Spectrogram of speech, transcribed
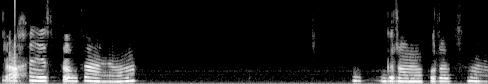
trochę nie sprawdzają. Gram akurat na,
